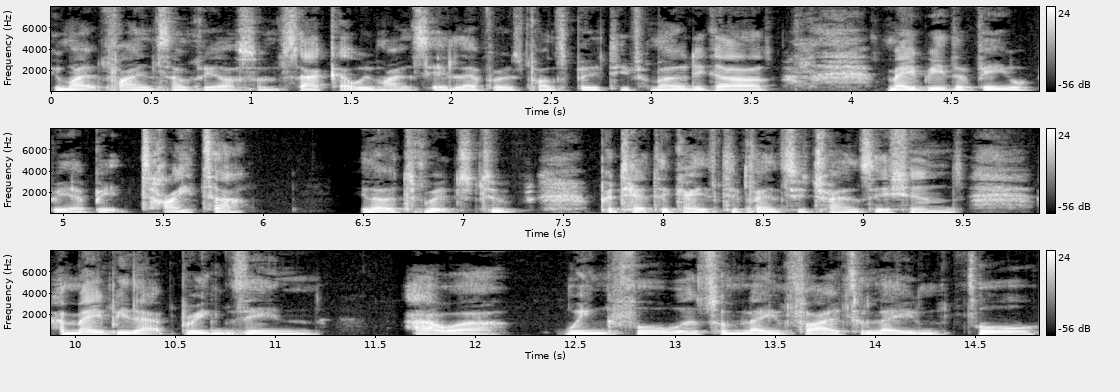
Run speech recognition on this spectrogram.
We might find something else from Saka. We might see a level of responsibility from Odegaard. Maybe the V will be a bit tighter, you know, to, to protect against defensive transitions. And maybe that brings in our wing forwards from lane five to lane four,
